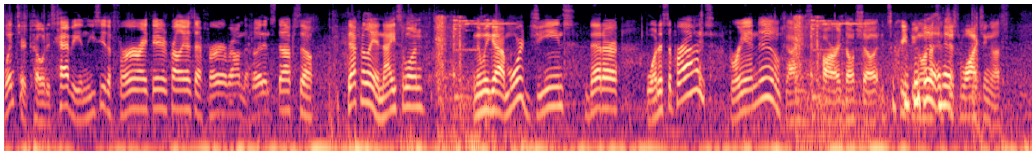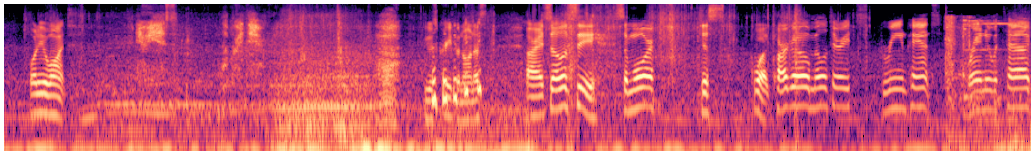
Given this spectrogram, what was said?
winter coat. It's heavy, and you see the fur right there. It probably has that fur around the hood and stuff, so definitely a nice one. And then we got more jeans that are, what a surprise, brand new. Guys, it's a car, don't show it. It's creeping on us, it's just watching us. What do you want? There he is. Look right there. he was creeping on us. All right, so let's see. Some more, just what, cargo, military, green pants, brand new with tag.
